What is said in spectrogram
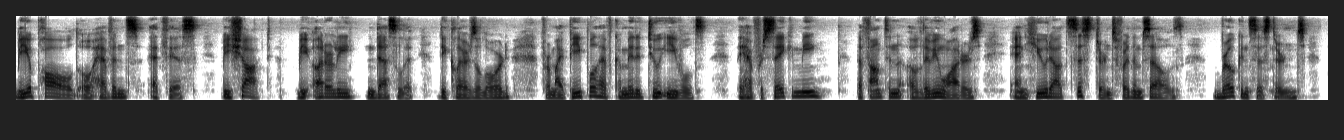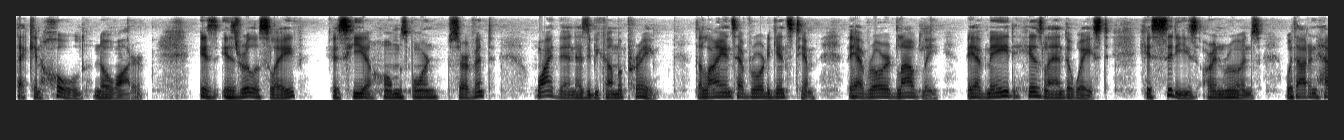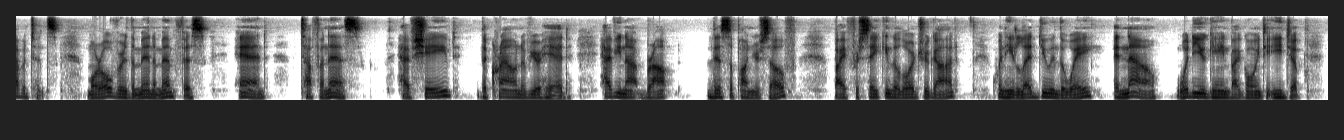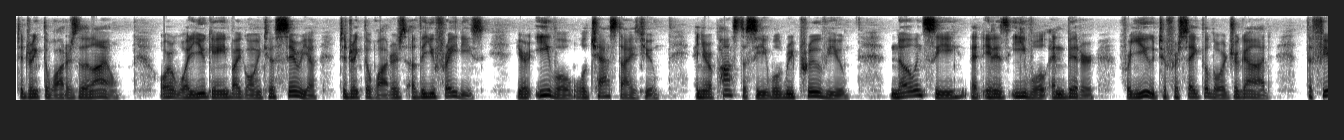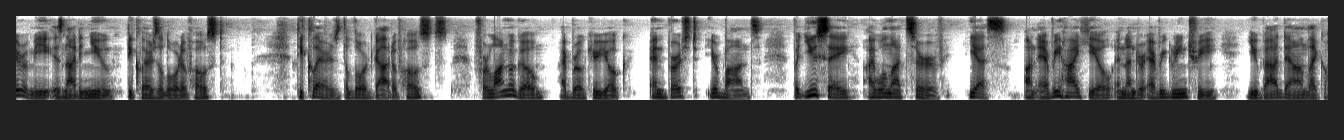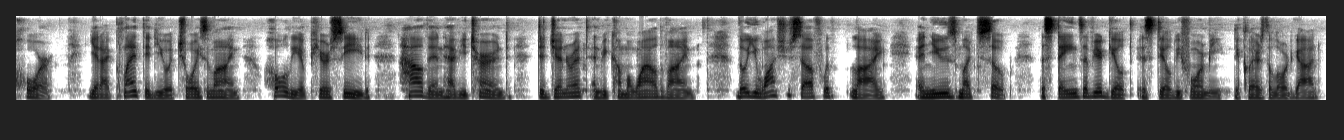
Be appalled, O heavens, at this. Be shocked, be utterly desolate, declares the Lord. For my people have committed two evils. They have forsaken me, the fountain of living waters, and hewed out cisterns for themselves, broken cisterns that can hold no water. Is Israel a slave? Is he a homesborn servant? Why then has he become a prey? The lions have roared against him. They have roared loudly. They have made his land a waste. His cities are in ruins, without inhabitants. Moreover, the men of Memphis and Tahpanhes have shaved the crown of your head. Have you not brought this upon yourself by forsaking the Lord your God when he led you in the way? And now, what do you gain by going to Egypt to drink the waters of the Nile? Or what do you gain by going to Assyria to drink the waters of the Euphrates? Your evil will chastise you, and your apostasy will reprove you. Know and see that it is evil and bitter for you to forsake the Lord your God. The fear of me is not in you, declares the Lord of hosts. Declares the Lord God of hosts. For long ago I broke your yoke and burst your bonds. But you say, I will not serve. Yes, on every high hill and under every green tree you bow down like a whore. Yet I planted you a choice vine, wholly of pure seed. How then have you turned degenerate and become a wild vine? Though you wash yourself with lye and use much soap, the stains of your guilt is still before me, declares the Lord God.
